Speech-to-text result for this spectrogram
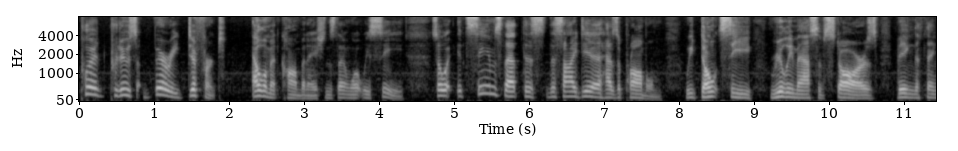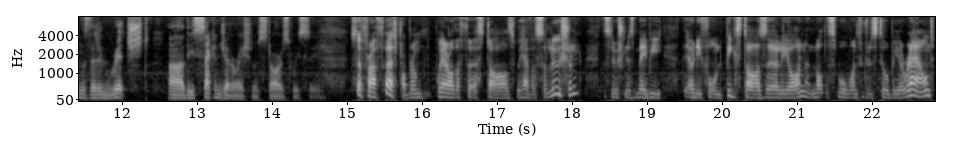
put, produce very different element combinations than what we see. So it seems that this, this idea has a problem. We don't see really massive stars being the things that enriched uh, the second generation of stars we see. So for our first problem, where are the first stars? We have a solution. The solution is maybe they only formed big stars early on and not the small ones which would still be around.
